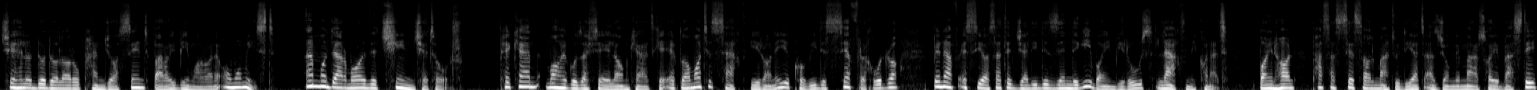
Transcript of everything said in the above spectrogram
42 دلار و 50 سنت برای بیماران عمومی است. اما در مورد چین چطور؟ پکن ماه گذشته اعلام کرد که اقدامات سختگیرانه کووید صفر خود را به نفع سیاست جدید زندگی با این ویروس لغو می کند. با این حال پس از سه سال محدودیت از جمله مرزهای بسته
